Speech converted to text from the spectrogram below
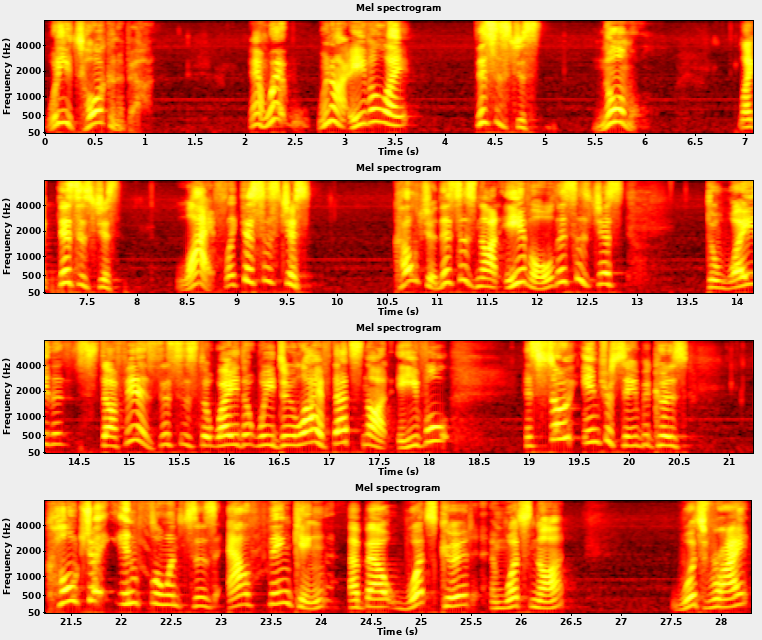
What are you talking about? Man, we're, we're not evil. Like, this is just normal. Like, this is just life. Like, this is just culture. This is not evil. This is just the way that stuff is. This is the way that we do life. That's not evil. It's so interesting because culture influences our thinking about what's good and what's not, what's right,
